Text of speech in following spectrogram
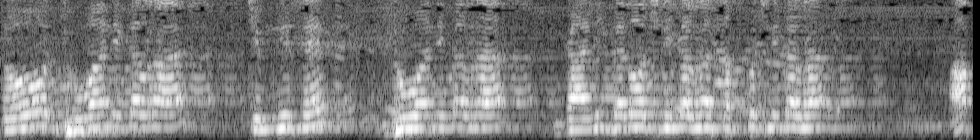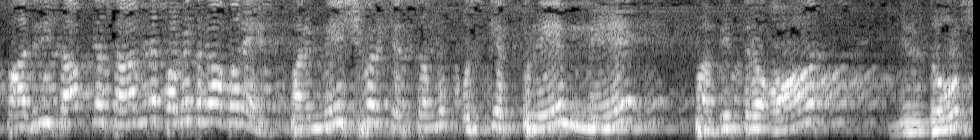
तो धुआँ निकल रहा है, चिमनी से धुआँ निकल रहा है, गाली गलोच निकल रहा सब कुछ निकल रहा आप पादरी साहब के सामने पवित्र ना बने, परमेश्वर के सम्मुख उसके प्रेम में पवित्र और निर्दोष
